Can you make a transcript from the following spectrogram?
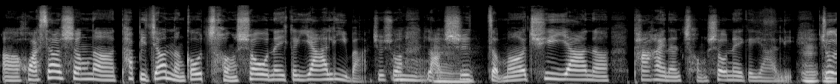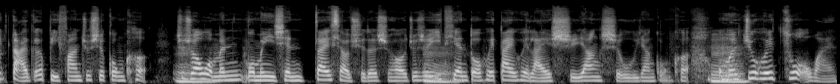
呃，华校生呢，他比较能够承受那个压力吧。就是说，老师怎么去压呢？他还能承受那个压力。就打个比方，就是功课。就说我们我们以前在小学的时候，就是一天都会带回来十样、十五样功课，我们就会做完。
